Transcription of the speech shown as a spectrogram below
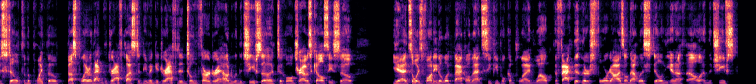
still to the point though, best player of that draft class didn't even get drafted until the third round when the Chiefs uh, took old Travis Kelce. So yeah, it's always funny to look back on that and see people complain. Well, the fact that there's four guys on that list still in the NFL and the Chiefs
